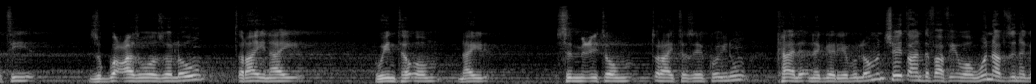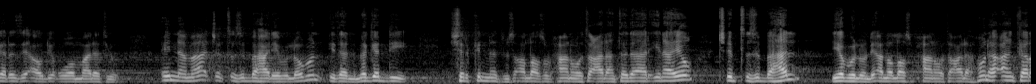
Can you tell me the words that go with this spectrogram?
እቲ ዝጓዓዝዎ ዘለዉ ጥራይ ናይ ዊንተኦም ናይ ስምዒቶም ጥራይ ተዘይኮይኑ ካልእ ነገር የብሎምን ሸይጣን ድፋፍእዎ እውን ኣብዚ ነገር እዚ ኣውዲቕዎም ማለት እዩ እነማ ጭብጢ ዝበሃል የብሎምን መገዲ ሽርክነት ምስ ኣላ ስብሓን ወላ እተ ርእናዮ ጭብጢ ዝበሃል የብሉን ኣ ላ ስብሓ ሁና ኣንከር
